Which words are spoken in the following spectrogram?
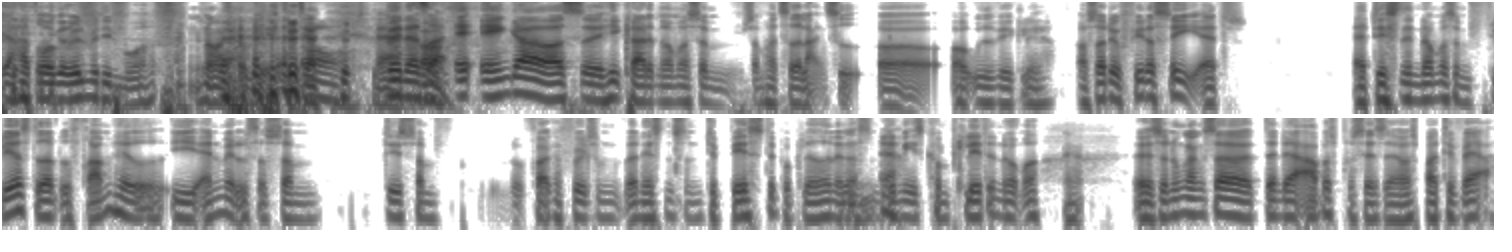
jeg har drukket øl med din mor. Nå ja, okay. Ja. Ja. Men altså, oh. Anger er også uh, helt klart et nummer, som, som har taget lang tid at, at udvikle. Og så er det jo fedt at se, at, at det er sådan et nummer, som flere steder er blevet fremhævet i anmeldelser, som det, som folk har følt som var næsten sådan det bedste på pladen, eller sådan Ja. det mest komplette nummer. Ja. Øh, Så nogle gange så den der arbejdsproces er også bare det værd,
